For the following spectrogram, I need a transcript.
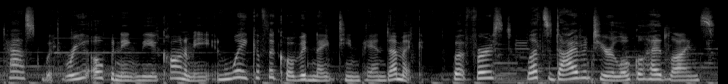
tasked with reopening the economy in wake of the COVID 19 pandemic. But first, let's dive into your local headlines.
